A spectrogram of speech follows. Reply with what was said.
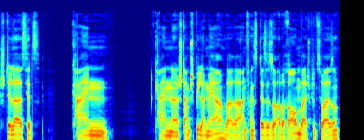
Stiller ist jetzt kein, kein äh, Stammspieler mehr, war er anfangs der Saison, aber Raum beispielsweise.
